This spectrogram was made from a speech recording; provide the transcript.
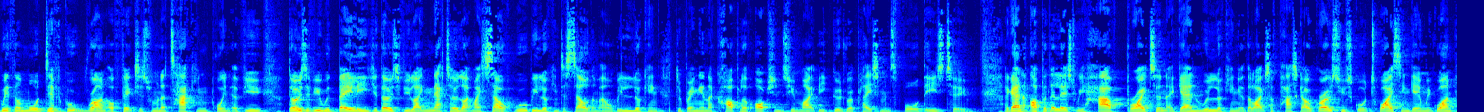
with a more difficult run of fixtures from an attacking point of view. Those of you with Bailey, those of you like Neto, like myself, will be looking to sell them and will be looking to bring in a couple of options who might be good replacements for these two. Again, up at the list we have Brighton. Again, we're looking at the likes of Pascal. Gross, who scored twice in game week one.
